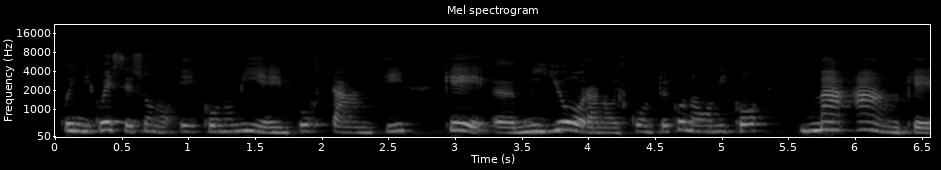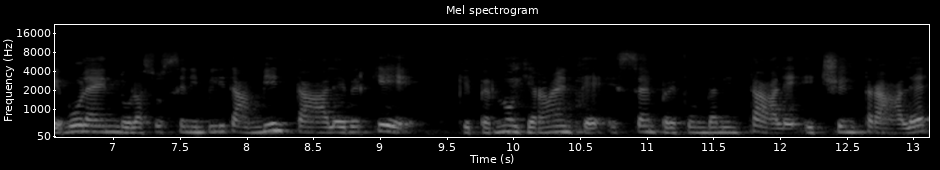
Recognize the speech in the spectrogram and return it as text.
Quindi queste sono economie importanti che eh, migliorano il conto economico, ma anche volendo la sostenibilità ambientale perché che per noi chiaramente è sempre fondamentale e centrale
